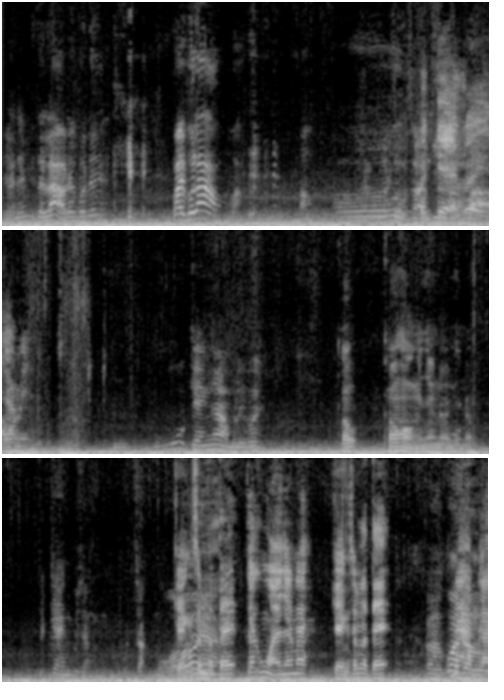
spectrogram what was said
เดี๋ยวนี้มีแต่เหล้าได้หมดเลยไปผู้เหล้าว่ะเอาโอ้ตู้ใส่เป็นแก่เลยยังนี่โอ้แกงงามเลยเว้ยเขาเขาห้องกันยังนอนนี่เนาะจะแกงไปจังจักหมูแกงสมะแตะจักหัวยังไงแกงสมะแตะเออว่าจะน้ำไหล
